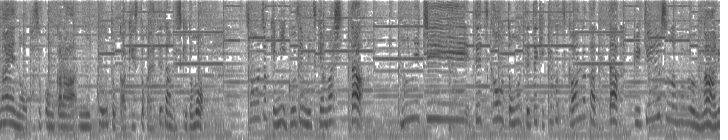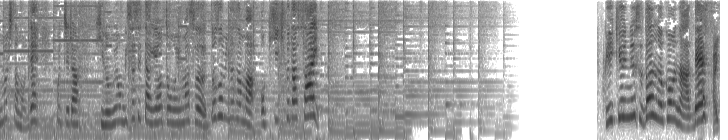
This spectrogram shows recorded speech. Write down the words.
前のパソコンから抜くとか消すとかやってたんですけども、その時に偶然見つけました。ム日で使おうと思ってて結局使わなかった B 級ニュースの部分がありましたので、こちら日の目を見させてあげようと思います。どうぞ皆様お聞きください。B 級ニュースドンのコーナーです。はい。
